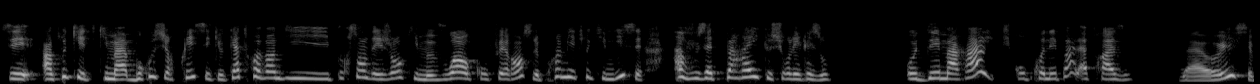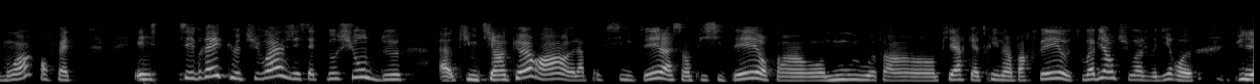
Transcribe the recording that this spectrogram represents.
c'est un truc qui, qui m'a beaucoup surpris, c'est que 90% des gens qui me voient en conférence, le premier truc qu'ils me disent, c'est ah vous êtes pareil que sur les réseaux au démarrage, je comprenais pas la phrase. Bah oui, c'est moi, en fait. Et c'est vrai que, tu vois, j'ai cette notion de euh, qui me tient à cœur, hein, la proximité, la simplicité. Enfin, nous, enfin, Pierre, Catherine, imparfait, euh, tout va bien, tu vois. Je veux dire, euh, puis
